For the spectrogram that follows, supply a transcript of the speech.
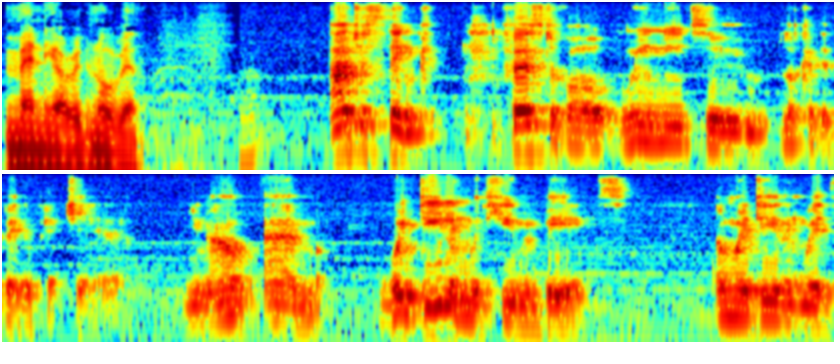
many are ignoring. I just think, first of all, we need to look at the bigger picture here. You know, um, we're dealing with human beings and we're dealing with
